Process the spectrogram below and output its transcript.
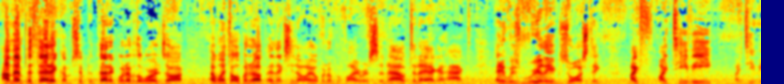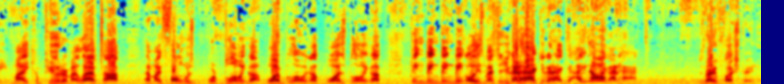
I'm empathetic, I'm sympathetic, whatever the words are. I went to open it up, and next thing you know, I opened up a virus. And now today I got hacked, and it was really exhausting. My my TV, my TV, my computer, my laptop, and my phone was were blowing up. Were blowing up. Was blowing up. Bing, bing, bing, bing. All these messages. You got hacked. You got hacked. I know I got hacked. It was very frustrating.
